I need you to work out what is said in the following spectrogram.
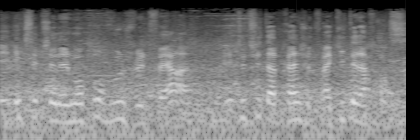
Et exceptionnellement pour vous, je vais le faire. Et tout de suite après, je devrais quitter la France.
